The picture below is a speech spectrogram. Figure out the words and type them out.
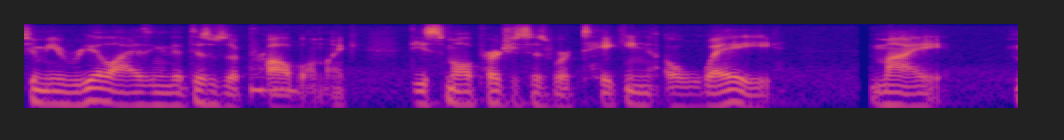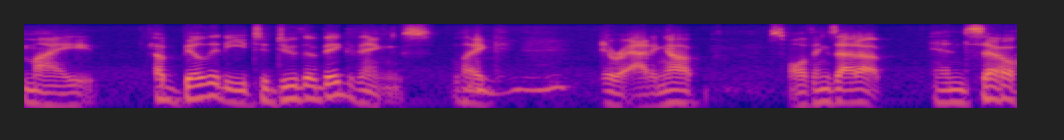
to me realizing that this was a mm-hmm. problem. Like these small purchases were taking away my my ability to do the big things. Like mm-hmm. they were adding up. Small things add up. And so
